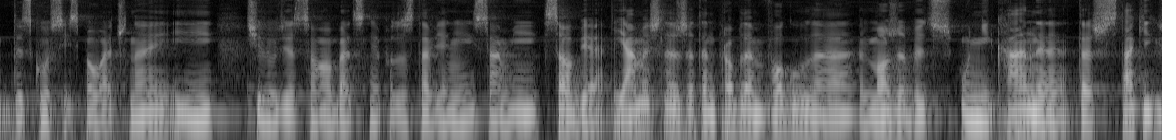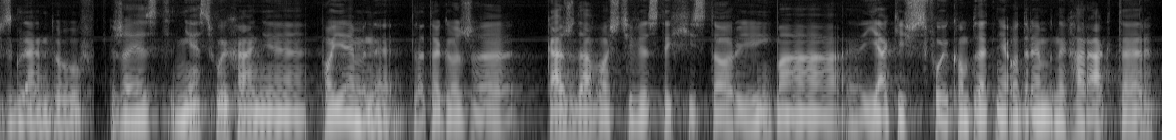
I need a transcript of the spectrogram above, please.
dyskusji społecznej i ci ludzie są obecnie pozostawieni sami sobie. Ja myślę, że ten problem w ogóle może być unikany też z takich względów, że jest niesłychanie pojemny, dlatego że każda właściwie z tych historii ma jakiś swój kompletnie odrębny charakter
